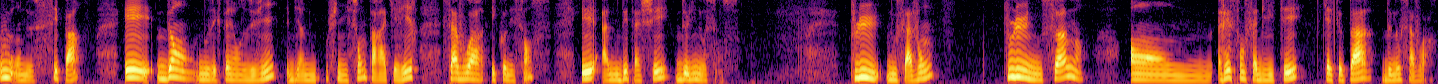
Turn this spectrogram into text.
on, ne sait pas. Et dans nos expériences de vie, eh bien, nous finissons par acquérir savoir et connaissance et à nous détacher de l'innocence. Plus nous savons, plus nous sommes en responsabilité quelque part de nos savoirs.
